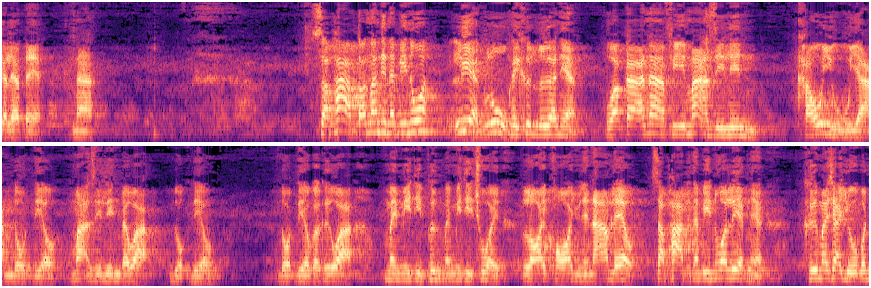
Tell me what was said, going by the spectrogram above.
ก็แล้วแต่นะ สภาพตอนนั้นที่นบีนัวเรียกลูกให้ขึ้นเรือเนี่ยวากาหน้าฟีมะซิลินเขาอยู่อย่างโดดเดี่ยวมะซิลินแปลว่า โดดเดี่ยว โดดเดี่ยวก็คือว่า ไม่มีที่พึ่งไม่มีที่ช่วยลอยคออยู่ในน้ำแล้ว สภาพที่นบีนัวเรียกเนี่ย คือไม่ใช่อยู่บน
